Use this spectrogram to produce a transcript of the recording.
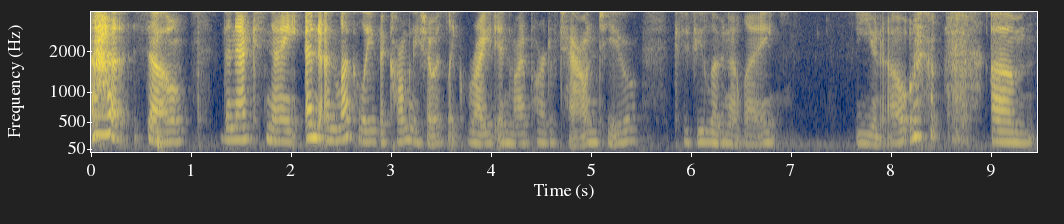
so the next night, and, and luckily the comedy show is like right in my part of town too. Because if you live in LA, you know. um,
